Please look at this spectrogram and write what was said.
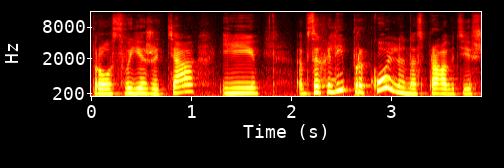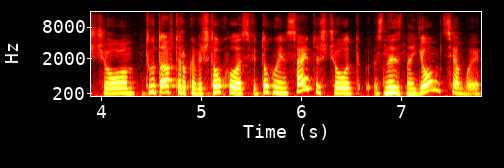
про своє життя і. Взагалі прикольно насправді, що тут авторка відштовхувалась від того інсайту, що от з незнайомцями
